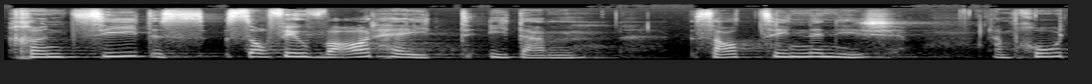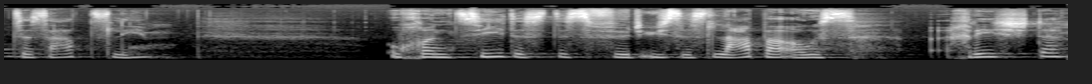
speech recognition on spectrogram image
Könnte sein, dass so viel Wahrheit in diesem Satz ist, in diesem kurzen Sätzchen. Und könnte sein, dass das für unser Leben als Christen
